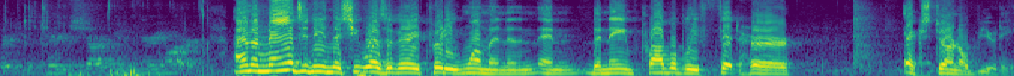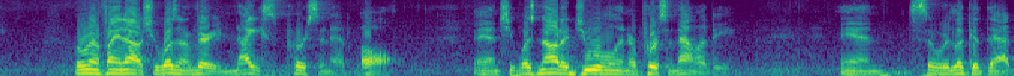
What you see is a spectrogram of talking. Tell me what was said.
pretty, but very sharp and very hard. I'm imagining that she was a very pretty woman, and, and the name probably fit her external beauty. we're going to find out she wasn't a very nice person at all. And she was not a jewel in her personality. And so we look at that.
